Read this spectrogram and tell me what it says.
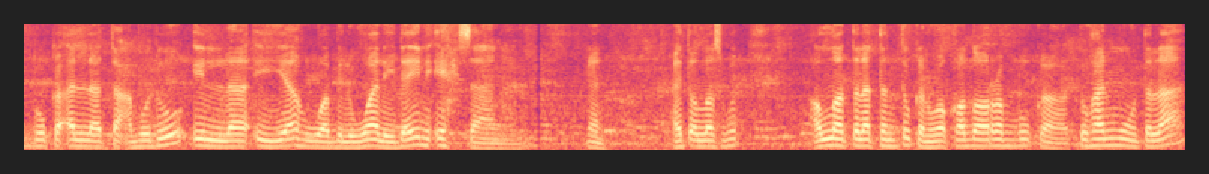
rabbuka alla ta'budu illa iyyahu wa bil walidaini ihsana. Kan? Itu Allah sebut Allah telah tentukan wa qada rabbuka Tuhanmu telah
